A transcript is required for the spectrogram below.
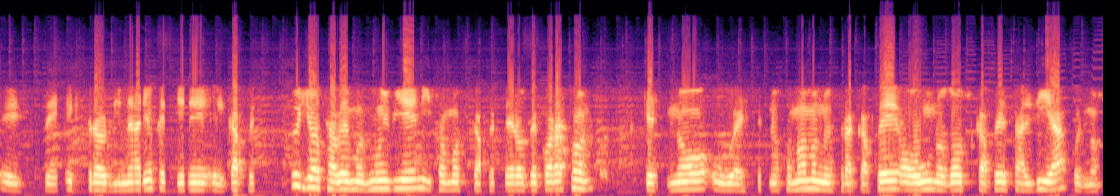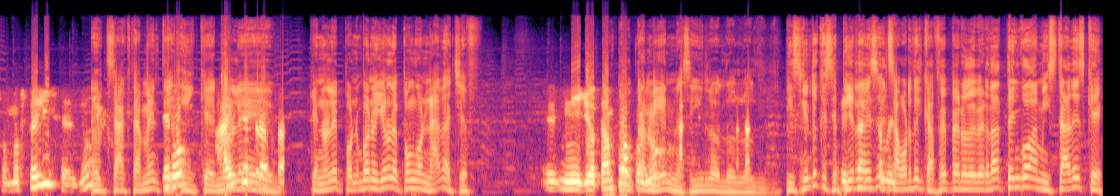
este, extraordinario que tiene el café. Tú y yo sabemos muy bien y somos cafeteros de corazón que si no este, nos tomamos nuestra café o uno o dos cafés al día, pues no somos felices, ¿no? Exactamente, y que no, le, que, no le pone, bueno, yo no le pongo nada, chef. Eh, ni yo tampoco, también, así, y siento que se pierde a veces el sabor del café, pero de verdad tengo amistades que,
